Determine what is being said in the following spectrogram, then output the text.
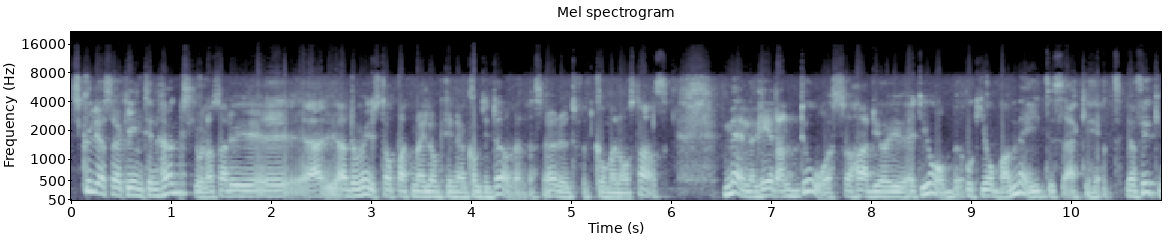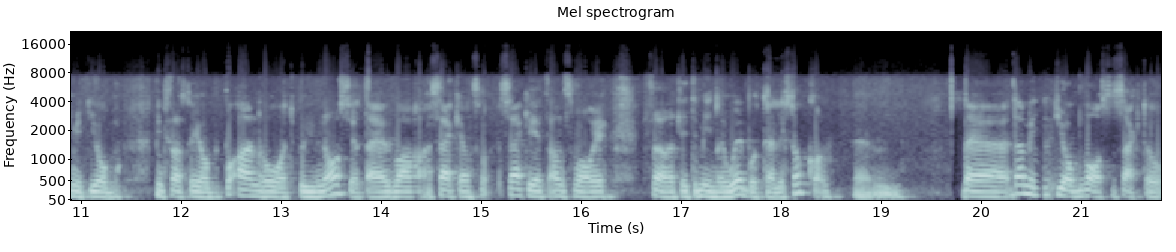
skulle jag söka in till en högskola så hade ju, eh, ja, de har ju stoppat mig långt innan jag kom till dörren. Så jag hade inte fått komma någonstans. Men redan då så hade jag ju ett jobb och jobbade med IT-säkerhet. Jag fick mitt jobb, mitt första jobb på andra året på gymnasiet där jag var säkerhetsansvarig för ett lite mindre webbhotell i Stockholm. Ehm, där, där mitt jobb var som sagt att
